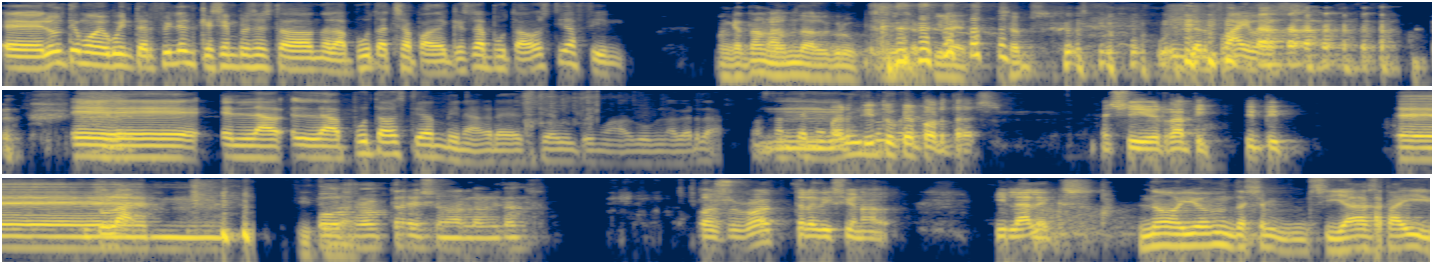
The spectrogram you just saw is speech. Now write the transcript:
Eh, el último de Winterfield, que siempre se está dando la puta chapa de que es la puta hostia, fin. M'encanta el nom del grup, Winterfilet, saps? Winterfilers. Eh, la, la puta hostia en vinagre este último álbum, la verdad. Bastante Mm, Martí, tu què portes? Així, ràpid, pip, pip. Eh, Titular. mm, Post-rock tradicional, la veritat. Post-rock tradicional. I l'Àlex? No, jo em deixem... Si hi ha espai,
